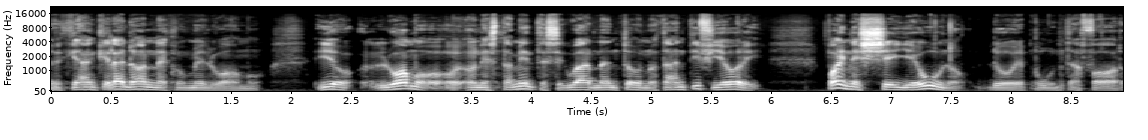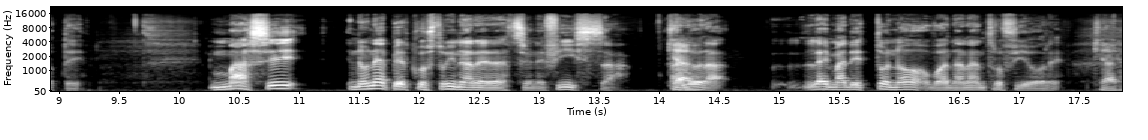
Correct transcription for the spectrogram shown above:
perché anche la donna è come l'uomo. Io, l'uomo, onestamente, se guarda intorno tanti fiori, poi ne sceglie uno dove punta forte. Ma se non è per costruire una relazione fissa, Chiaro. allora lei mi ha detto no, vado a un altro fiore. Chiaro.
